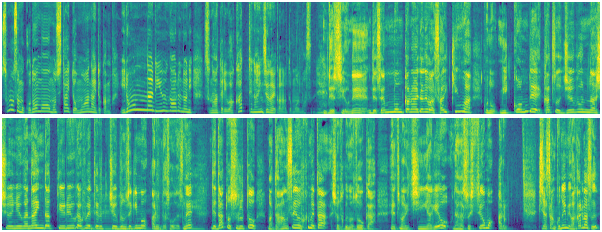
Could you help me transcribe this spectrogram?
そもそも子供を持ちたいと思わないとかもいろんな理由があるのにそのあたり分かってないんじゃないかなと思いますね。ですよね。で専門家の間では最近はこの未婚でかつ十分な収入がないんだっていう理由が増えてるっていう分析もあるんだそうですね。でだとすると、まあ、男性を含めた所得の増加えつまり賃上げを促す必要もある。岸田さんこの意味わかります？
